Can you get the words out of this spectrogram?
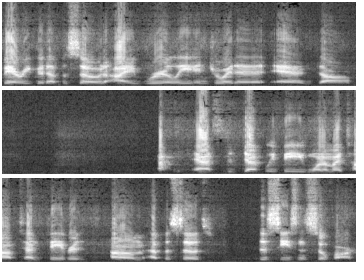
very good episode. I really enjoyed it, and um, it has to definitely be one of my top ten favorite um, episodes this season so far.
